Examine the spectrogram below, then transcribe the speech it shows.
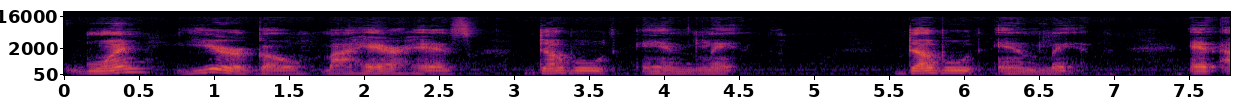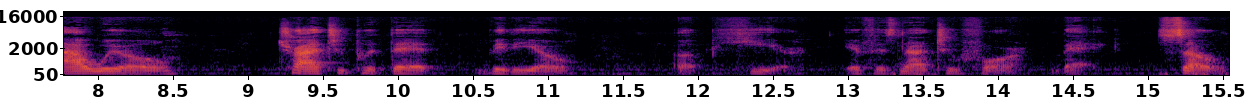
one year ago, my hair has doubled in length. Doubled in length. And I will try to put that video up here if it's not too far back. So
